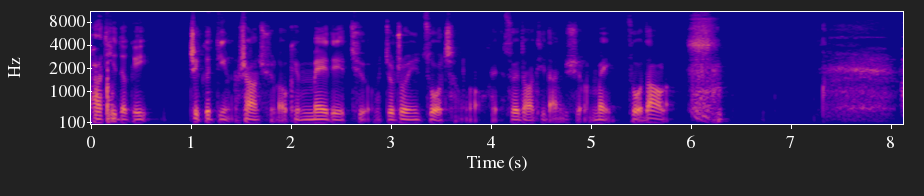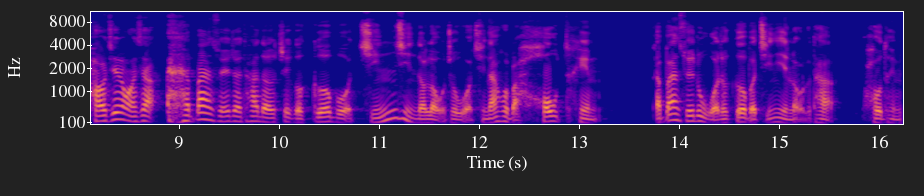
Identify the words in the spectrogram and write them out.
滑梯的给这个顶上去了，OK，made it to 就终于做成了，OK，所以这道题答案就选了 made，做到了。好，接着往下，伴随着他的这个胳膊紧紧的搂着我，请待会儿把 hold him，啊，伴随着我的胳膊紧紧搂着他。Hold him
